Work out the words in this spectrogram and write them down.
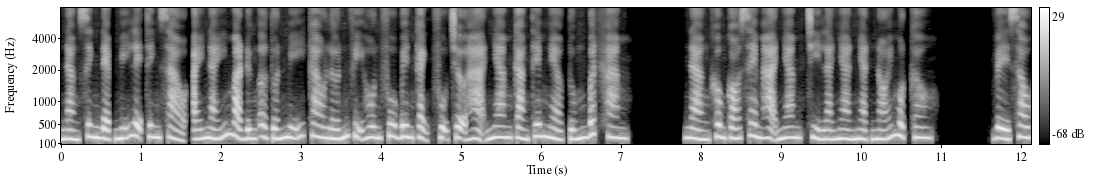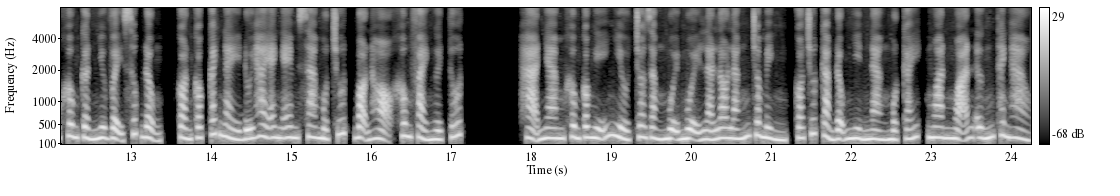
nàng xinh đẹp mỹ lệ tinh xảo, ái náy mà đứng ở tuấn Mỹ cao lớn vị hôn phu bên cạnh phụ trợ hạ nham càng thêm nghèo túng bất kham. Nàng không có xem hạ nham, chỉ là nhàn nhạt nói một câu. Về sau không cần như vậy xúc động, còn có cách này đối hai anh em xa một chút, bọn họ không phải người tốt. Hạ Nham không có nghĩ nhiều cho rằng muội muội là lo lắng cho mình, có chút cảm động nhìn nàng một cái, ngoan ngoãn ứng thanh hào.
